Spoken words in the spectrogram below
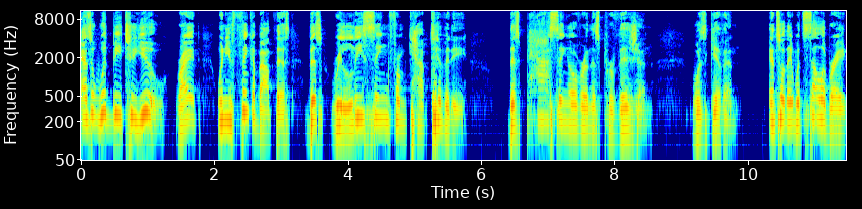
as it would be to you, right? When you think about this, this releasing from captivity, this passing over and this provision was given. And so they would celebrate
